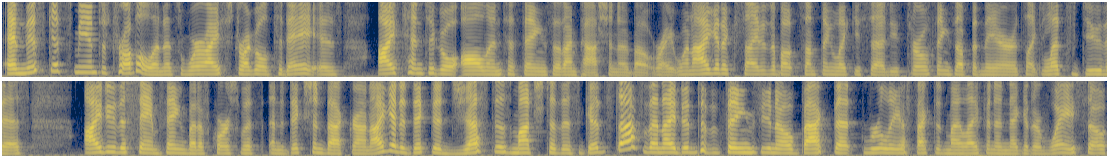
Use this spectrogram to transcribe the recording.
and this gets me into trouble, and it's where I struggle today is I tend to go all into things that I'm passionate about, right? When I get excited about something, like you said, you throw things up in the air, it's like, let's do this. I do the same thing, but of course, with an addiction background, I get addicted just as much to this good stuff than I did to the things, you know, back that really affected my life in a negative way. So,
